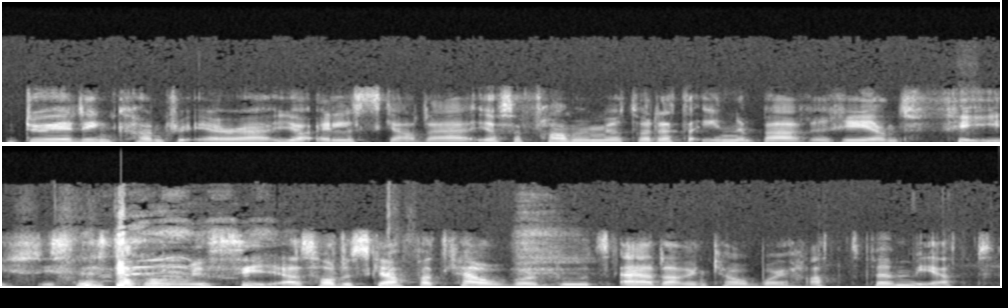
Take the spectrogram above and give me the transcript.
du är din country era, jag älskar det. Jag ser fram emot vad detta innebär rent fysiskt nästa gång vi ses. Har du skaffat cowboy boots? Är där en cowboyhatt? Vem vet?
